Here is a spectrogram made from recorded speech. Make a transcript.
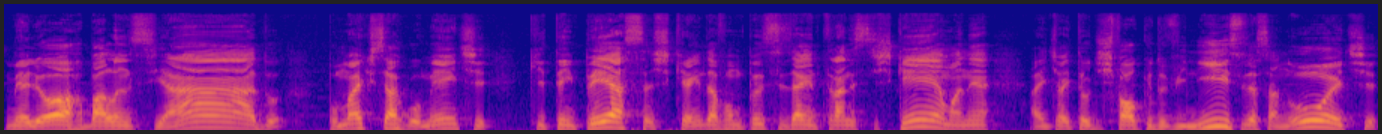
melhor balanceado, por mais que se argumente que tem peças que ainda vão precisar entrar nesse esquema, né? A gente vai ter o desfalque do Vinícius essa noite,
